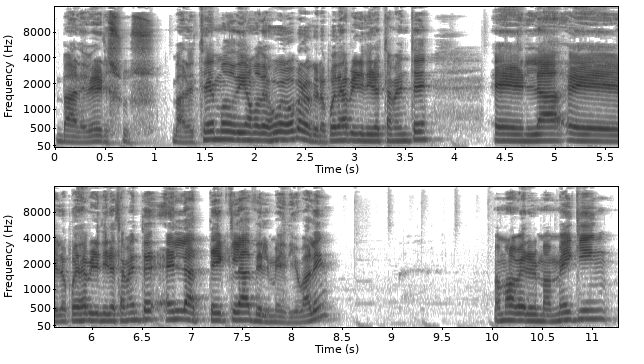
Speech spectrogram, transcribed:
Vale, versus. Vale, este es el modo, digamos, de juego, pero que lo puedes abrir directamente en la. eh, lo puedes abrir directamente en la tecla del medio, ¿vale? Vamos a ver el matchmaking.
